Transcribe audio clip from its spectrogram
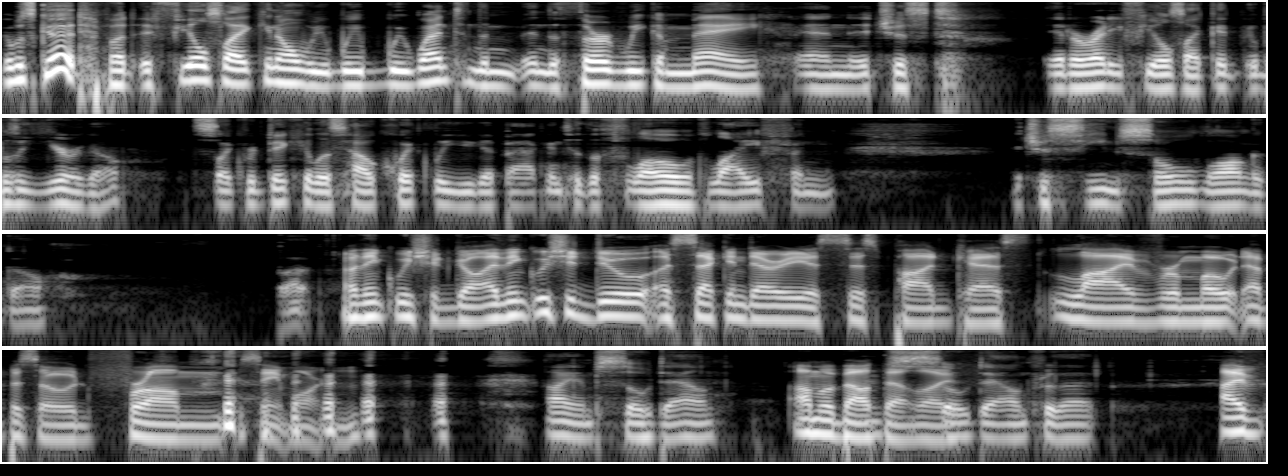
it was good. But it feels like you know we, we, we went in the in the third week of May, and it just it already feels like it, it was a year ago. It's like ridiculous how quickly you get back into the flow of life, and it just seems so long ago. But I think we should go. I think we should do a secondary assist podcast live remote episode from St. Martin. I am so down. I'm about I'm that life. so down for that. I've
